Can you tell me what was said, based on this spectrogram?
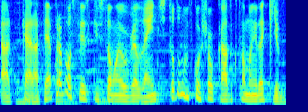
ah, cara, até pra vocês que estão em Overland, todo mundo ficou chocado com o tamanho daquilo.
